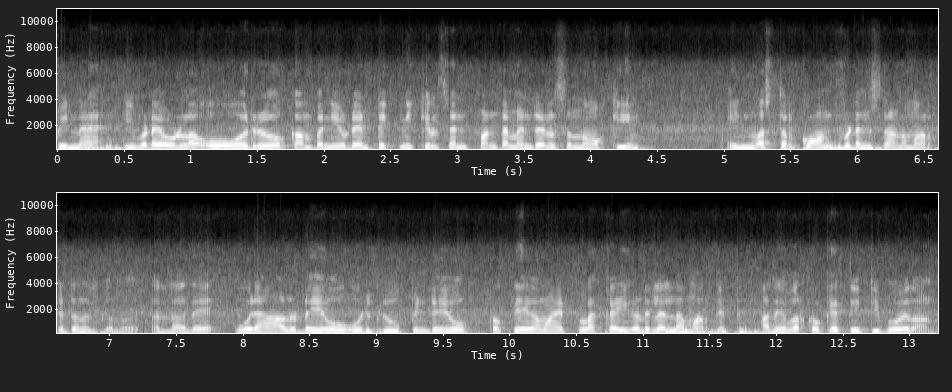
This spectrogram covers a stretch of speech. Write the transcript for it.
പിന്നെ ഇവിടെയുള്ള ഓരോ കമ്പനിയുടെയും ടെക്നിക്കൽസ് ആൻഡ് ഫണ്ടമെന്റൽസ് നോക്കിയും ഇൻവെസ്റ്റർ കോൺഫിഡൻസിലാണ് മാർക്കറ്റ് നിൽക്കുന്നത്. അല്ലാതെ ഒരാളുടെയോ ഒരു ഗ്രൂപ്പിന്റെയോ പ്രത്യേകമായിട്ടുള്ള കൈകളിലല്ല മാർക്കറ്റ് അത് ഇവർക്കൊക്കെ തെറ്റിപ്പോയതാണ്.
